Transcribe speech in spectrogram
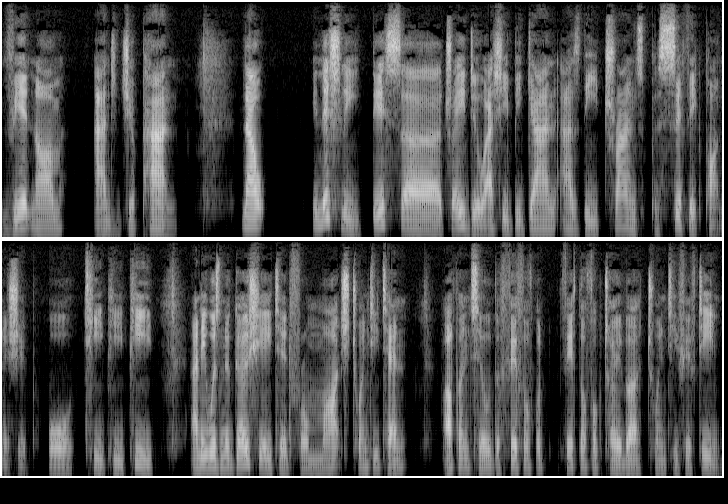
Vietnam, and Japan. Now, initially, this uh, trade deal actually began as the Trans Pacific Partnership, or TPP, and it was negotiated from March 2010 up until the 5th of, 5th of October 2015.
